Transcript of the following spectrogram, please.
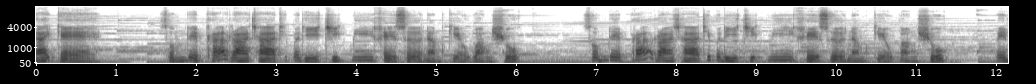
ได้แก่ สมเด็จพระราชาธิบดีจิกมี่เคเซอร์นำเกียววังชุก สมเด็จพระราชาธิบดีจิกมี่เคเซอร์นำเกียววังชุก เป็น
